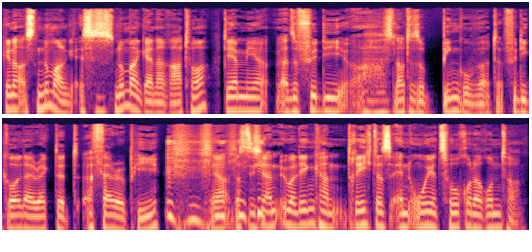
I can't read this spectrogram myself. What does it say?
Genau, es ist ein, Nummer, es ist Nummerngenerator, der mir, also für die, oh, es lautet so Bingo-Wörter, für die Goal-Directed Therapy, ja, dass ich dann überlegen kann, drehe ich das NO jetzt hoch oder runter?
